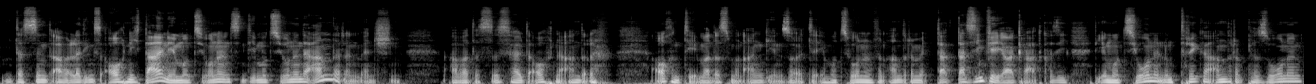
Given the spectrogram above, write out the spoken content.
Das sind allerdings auch nicht deine Emotionen, das sind die Emotionen der anderen Menschen. Aber das ist halt auch eine andere, auch ein Thema, das man angehen sollte. Emotionen von anderen Menschen. Da, da sind wir ja gerade quasi. Die Emotionen und Trigger anderer Personen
